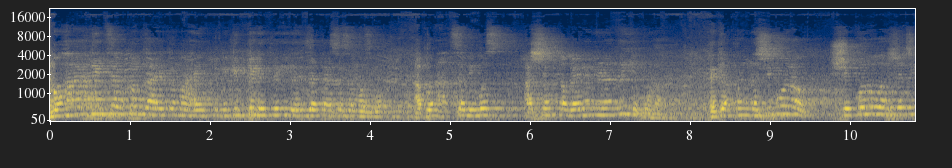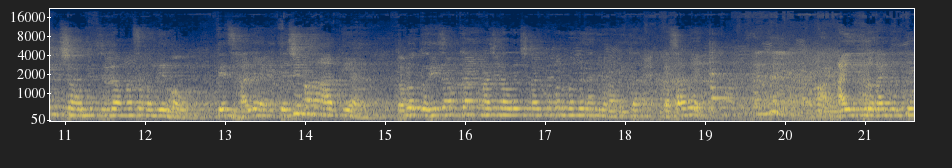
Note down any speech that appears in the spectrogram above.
महाआरतीचा पण कार्यक्रम आहे तुम्ही गिफ्ट घेतलं की घरी जाता असं समजलं. आपण आजचा दिवस अशा बघायला मिळणार नाहीये कोणा कारण की आपण नशिबवान आहोत. शेकडो वर्षाची इच्छा होती श्रीरामाचं मंदिर व्हावं. ते झाले आणि त्याची महाआरती आहे. त्यामुळे घरी जाऊन काय माझ्या नवऱ्याची बायको पण बंद झाली माझी? का? कसा आहे आई तुला काय करते?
